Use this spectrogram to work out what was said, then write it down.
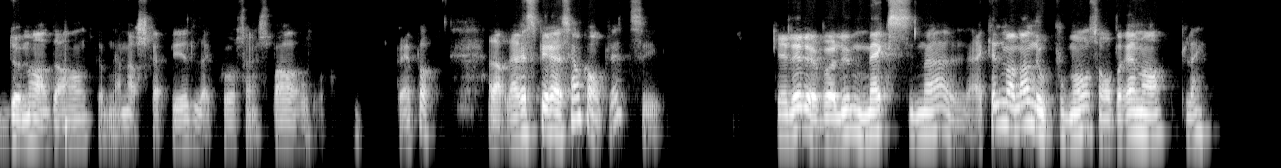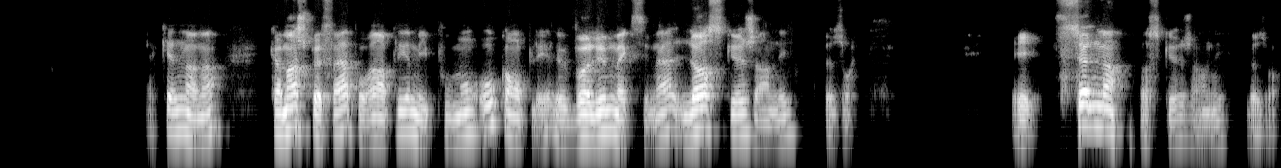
demandante, comme la marche rapide, la course, un sport peu importe. Alors, la respiration complète, c'est quel est le volume maximal? À quel moment nos poumons sont vraiment pleins? À quel moment? Comment je peux faire pour remplir mes poumons au complet, le volume maximal, lorsque j'en ai besoin? et seulement lorsque j'en ai besoin.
